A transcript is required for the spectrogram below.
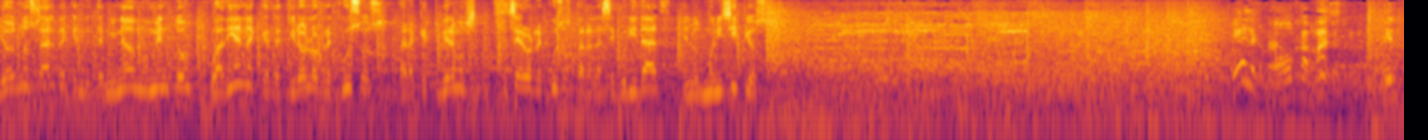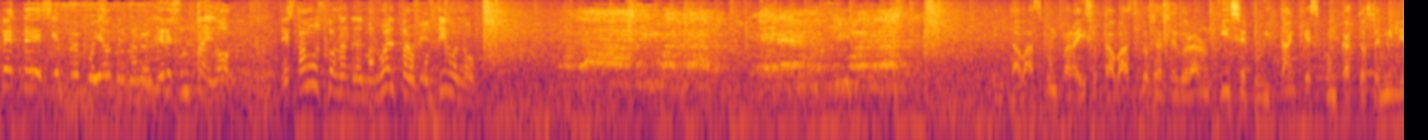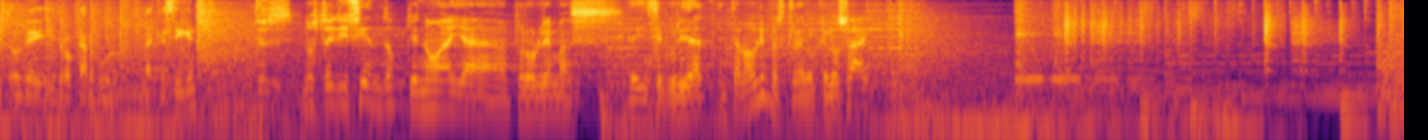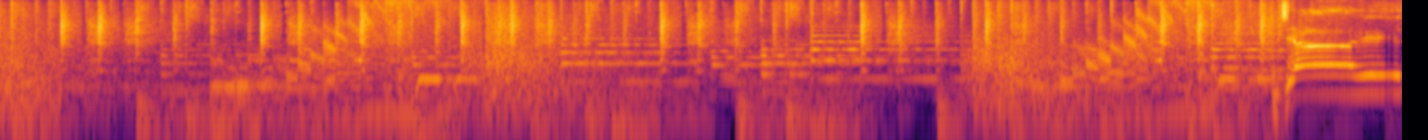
Dios nos salve que en determinado momento Guadiana que retiró los recursos para que tuviéramos cero recursos para la seguridad en los municipios. Él no, jamás. El PT siempre ha apoyado a Andrés Manuel. Eres un traidor. Estamos con Andrés Manuel, pero contigo no. En Tabasco, en Paraíso Tabasco, se aseguraron 15 tubitanques con 14 mil litros de hidrocarburos. La que sigue. Entonces, no estoy diciendo que no haya problemas de inseguridad en Tamaulipas, claro que los hay.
